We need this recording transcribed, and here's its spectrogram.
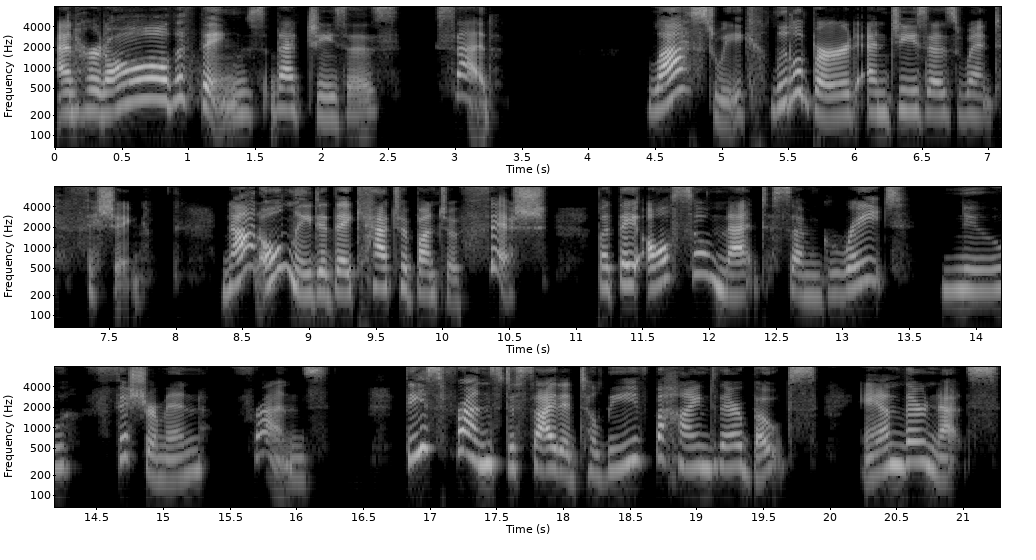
and heard all the things that Jesus said. Last week, Little Bird and Jesus went fishing. Not only did they catch a bunch of fish, but they also met some great new fishermen friends. These friends decided to leave behind their boats and their nets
